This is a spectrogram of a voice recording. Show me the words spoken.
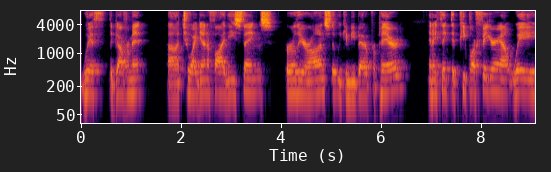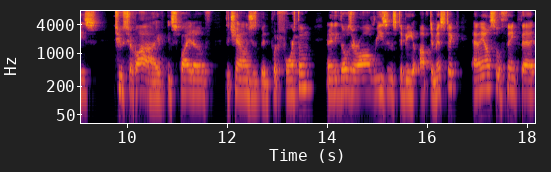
with the government uh, to identify these things earlier on so that we can be better prepared. And I think that people are figuring out ways to survive in spite of the challenges been put forth them. And I think those are all reasons to be optimistic. And I also think that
